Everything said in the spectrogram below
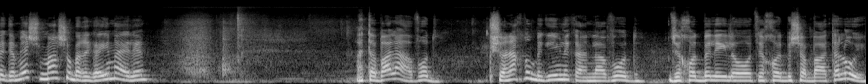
וגם יש משהו ברגעים האלה, אתה בא לעבוד. כשאנחנו מגיעים לכאן לעבוד, זה יכול להיות בלילות, זה יכול להיות בשבת, תלוי.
